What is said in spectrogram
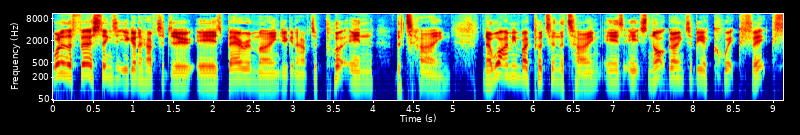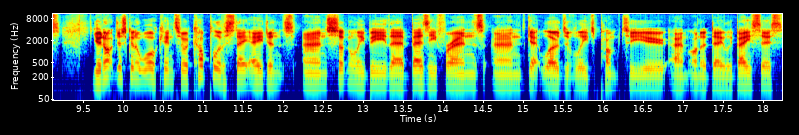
one of the first things that you're going to have to do is bear in mind you're going to have to put in the time. Now, what I mean by put in the time is it's not going to be a quick fix. You're not just going to walk into a couple of estate agents and suddenly be their busy friends and get loads of leads pumped to you um, on a daily basis.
